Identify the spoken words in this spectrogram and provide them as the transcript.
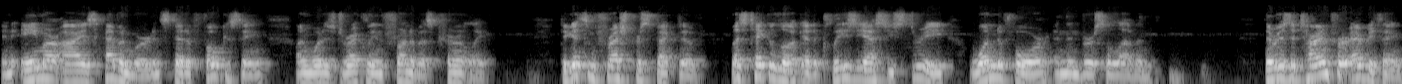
and aim our eyes heavenward instead of focusing on what is directly in front of us currently. To get some fresh perspective, let's take a look at Ecclesiastes 3 1 to 4, and then verse 11. There is a time for everything,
